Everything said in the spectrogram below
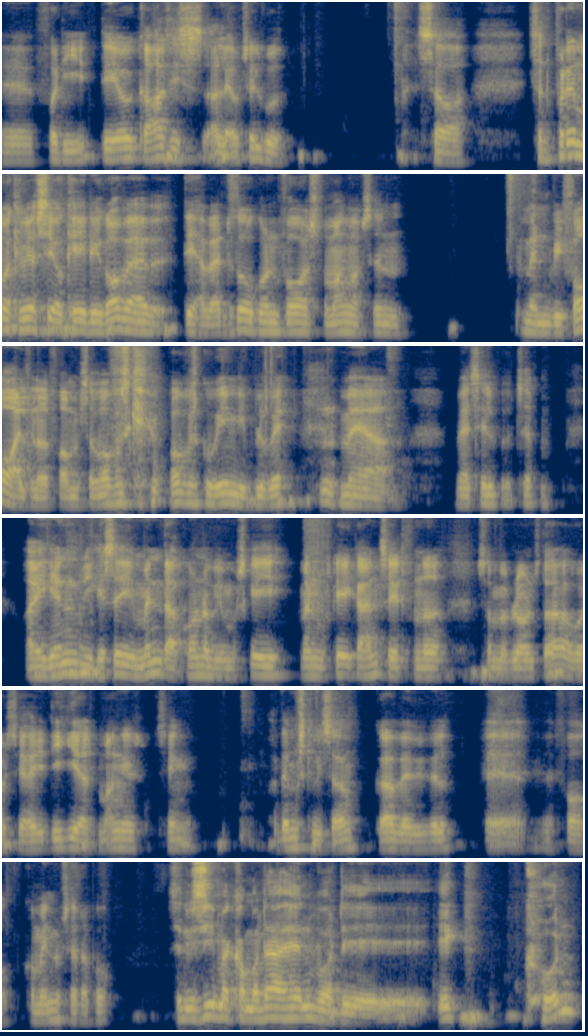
Øh, fordi det er jo gratis at lave tilbud. Så, så på den måde kan vi sige, okay, det kan godt være, at det har været en stor kunde for os for mange år siden, men vi får aldrig noget fra dem, så hvorfor, skal, hvorfor skulle vi egentlig blive ved mm. med at, med at tilbyde til dem? Og igen, vi kan se, mindre kunder, vi måske, man måske ikke har anset for noget, som er blevet større, hvor de siger, de giver os mange ting, og dem skal vi så gøre, hvad vi vil, øh, for at komme endnu tættere på. Så det vil sige, at man kommer derhen, hvor det ikke kun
